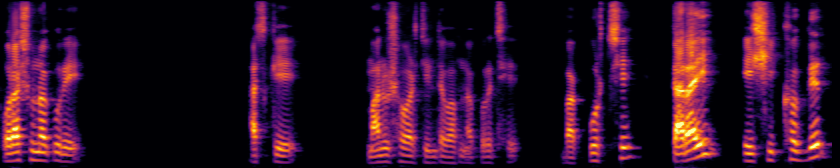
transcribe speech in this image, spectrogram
পড়াশোনা করে আজকে মানুষ হওয়ার চিন্তা ভাবনা করেছে বা করছে, তারাই এই শিক্ষকদের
